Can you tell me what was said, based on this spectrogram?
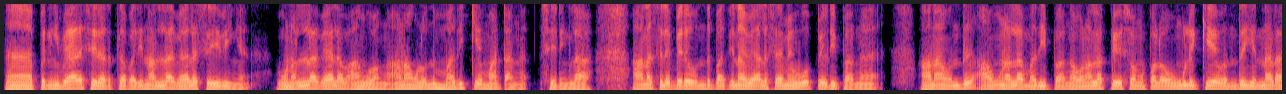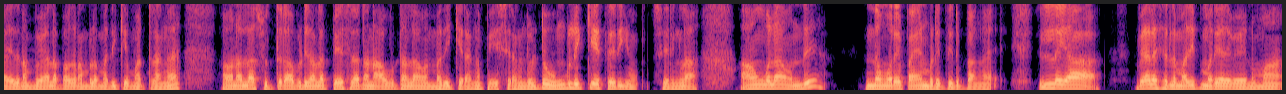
இப்போ நீங்கள் வேலை செய்கிற இடத்துல பார்த்தீங்கன்னா நல்லா வேலை செய்வீங்க. உங்க நல்லா வேலை வாங்குவாங்க. ஆனால் அவங்கள வந்து மதிக்க மாட்டாங்க. சரிங்களா? ஆனால் சில பேர் வந்து பார்த்தீங்கன்னா வேலை செய்யாமல் ஓப்பி அடிப்பாங்க. ஆனால் வந்து அவங்க நல்லா மதிப்பாங்க. அவங்க நல்லா பேசுவாங்க பல. உங்களுக்கே வந்து என்னடா இது? நம்ம வேலை பார்க்க நம்மள மதிக்க மாட்டுறாங்க அவன் நல்லா சுற்றுறா அப்படி நல்லா பேசுகிறா நான் அவுட் நல்லா மதிக்கிறாங்க பேசுகிறாங்கன்னு சொல்லிட்டு உங்களுக்கே தெரியும். சரிங்களா? அவங்களாம் வந்து இந்த முறை பயன்படுத்தியிருப்பாங்க. இல்லையா? வேலை செய்யல மதிப்பு மரியாதை வேணுமா?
